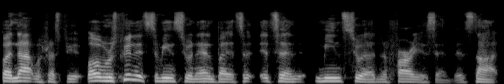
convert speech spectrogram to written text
but not with Rasputin. Well, Rasputin it's a means to an end, but it's a, it's a means to a nefarious end. It's not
